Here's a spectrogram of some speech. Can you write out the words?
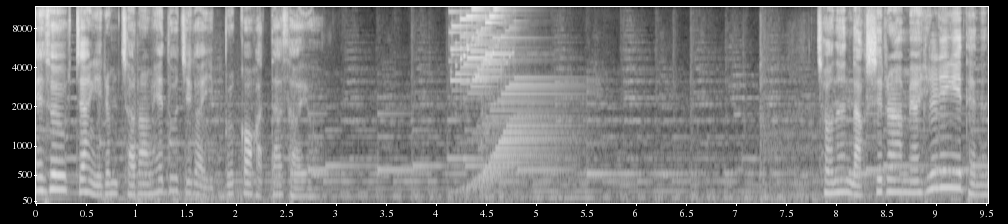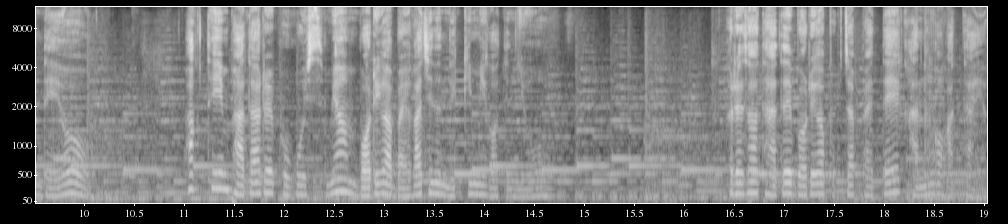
해수욕장 이름처럼 해돋이가 이쁠 것 같아서요. 저는 낚시를 하면 힐링이 되는데요. 확 트인 바다를 보고 있으면 머리가 맑아지는 느낌이거든요. 그래서 다들 머리가 복잡할 때 가는 것 같아요.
